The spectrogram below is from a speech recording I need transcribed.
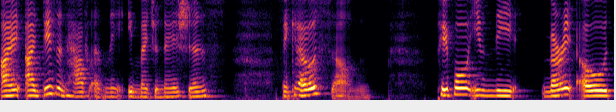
I, I didn't have any imaginations because um, people in the very old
